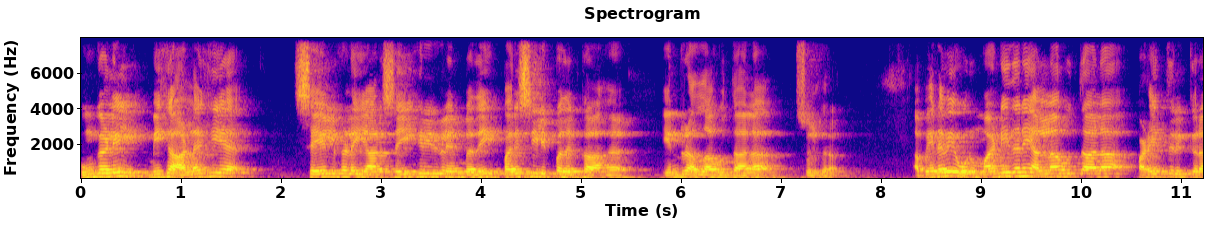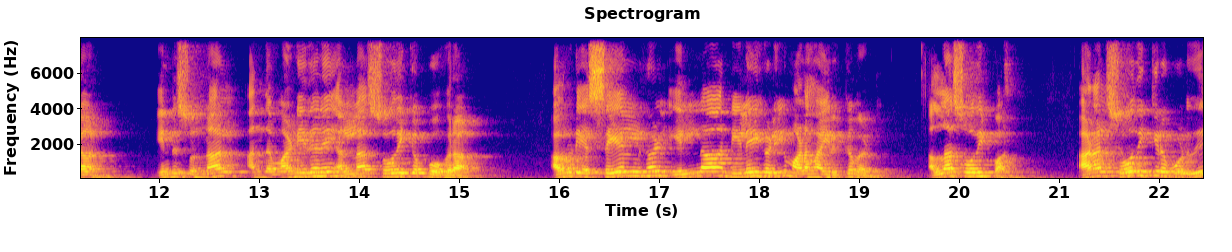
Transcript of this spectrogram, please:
உங்களில் மிக அழகிய செயல்களை யார் செய்கிறீர்கள் என்பதை பரிசீலிப்பதற்காக என்று அல்லாஹு தாலா சொல்கிறார் அப்ப எனவே ஒரு மனிதனை அல்லாஹு தாலா படைத்திருக்கிறான் என்று சொன்னால் அந்த மனிதனை அல்லாஹ் சோதிக்கப் போகிறான். அவருடைய செயல்கள் எல்லா நிலைகளிலும் அழகாக இருக்க வேண்டும். அல்லாஹ் சோதிப்பான். ஆனால் சோதிக்கிற பொழுது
